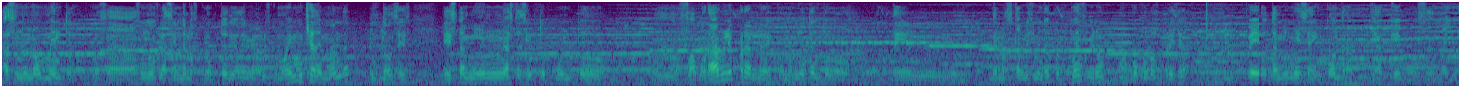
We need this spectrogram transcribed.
Hacen un aumento, o sea, hacen una inflación de los productos biodegradables. Como hay mucha demanda, entonces es también hasta cierto punto mm, favorable para la economía tanto del- de los establecimientos porque pueden subir un, un poco los precios, pero también es en contra, ya que pues es mayor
